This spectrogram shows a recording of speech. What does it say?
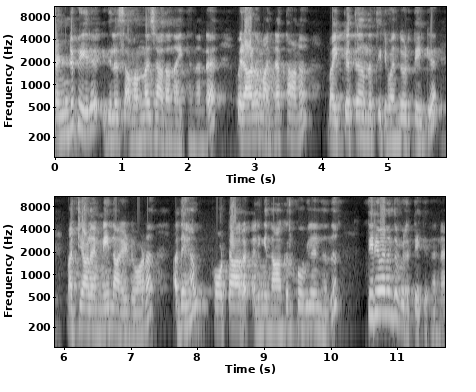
രണ്ട് പേര് ഇതിൽ സവർണ ജാഥ നയിക്കുന്നുണ്ട്. ഒരാൾ മന്നത്താണ് വൈക്കത്ത് നിന്ന് തിരുവനന്തപുരത്തേക്ക് മറ്റേയാൾ എം ഇ നായിഡു ആണ് അദ്ദേഹം കോട്ടാർ അല്ലെങ്കിൽ നാഗർകോവിലിൽ നിന്ന് തിരുവനന്തപുരത്തേക്ക് തന്നെ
